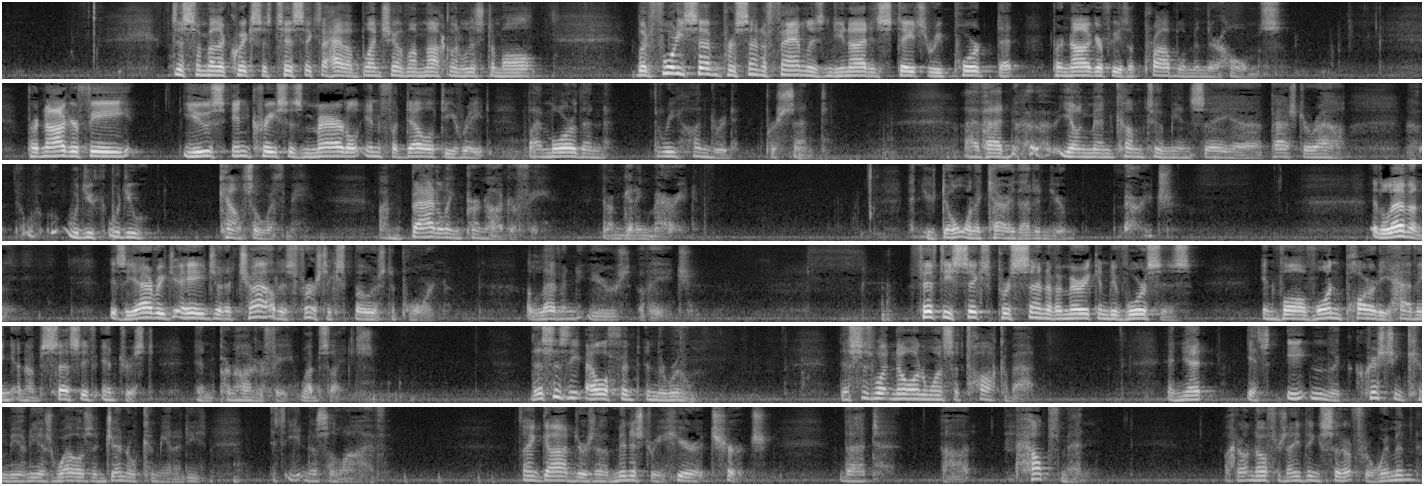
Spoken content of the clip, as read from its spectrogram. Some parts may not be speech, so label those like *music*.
Just some other quick statistics. I have a bunch of them. I'm not going to list them all. But 47% of families in the United States report that pornography is a problem in their homes. Pornography use increases marital infidelity rate by more than 300%. I've had *laughs* young men come to me and say, uh, Pastor Rao, would you, would you counsel with me? I'm battling pornography and I'm getting married. And you don't want to carry that into your marriage. 11 is the average age that a child is first exposed to porn 11 years of age. 56% of American divorces involve one party having an obsessive interest in pornography websites. This is the elephant in the room. This is what no one wants to talk about. And yet, it's eaten the Christian community as well as the general community. It's eaten us alive. Thank God there's a ministry here at church that uh, helps men. I don't know if there's anything set up for women.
